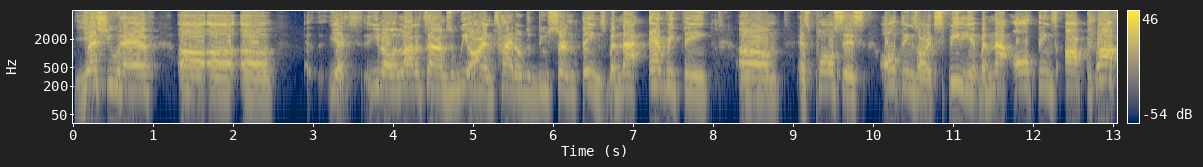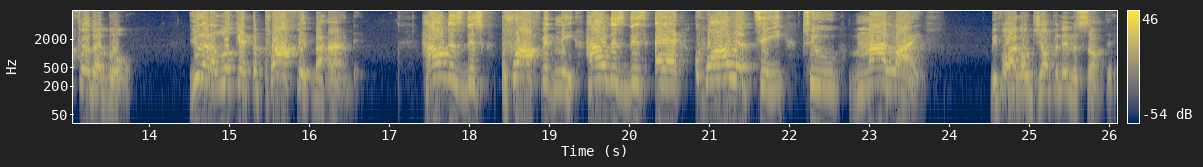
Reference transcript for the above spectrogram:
Yes, you have uh uh uh yes, you know, a lot of times we are entitled to do certain things, but not everything um as Paul says, all things are expedient, but not all things are profitable. You got to look at the profit behind it. How does this profit me? How does this add quality to my life before I go jumping into something?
